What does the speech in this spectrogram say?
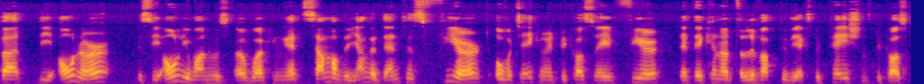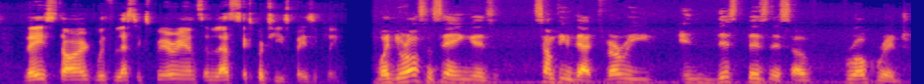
but the owner is the only one who's uh, working it. Some of the younger dentists fear overtaking it because they fear that they cannot live up to the expectations because they start with less experience and less expertise, basically. What you're also saying is something that's very in this business of brokerage.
